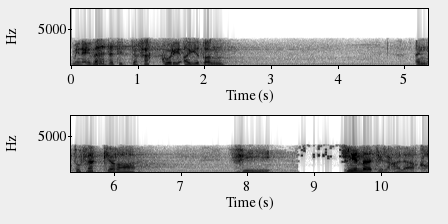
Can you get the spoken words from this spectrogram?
من عبادة التفكر أيضا أن تفكر في سمة العلاقة.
